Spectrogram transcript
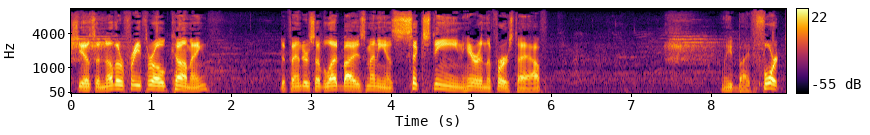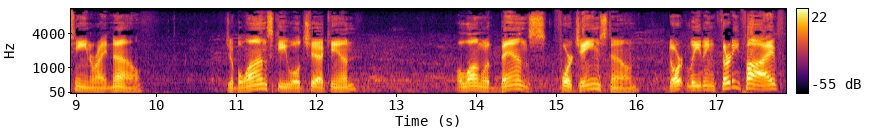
She has another free throw coming. Defenders have led by as many as 16 here in the first half. Lead by 14 right now. Jablonski will check in along with Benz for Jamestown. Dordt leading 35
